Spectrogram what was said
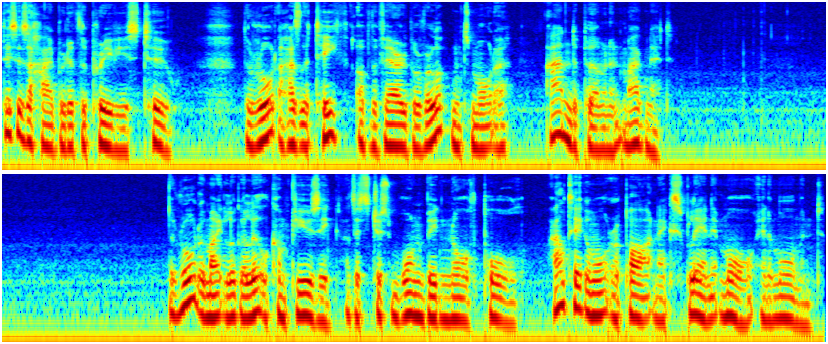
this is a hybrid of the previous two. The rotor has the teeth of the variable reluctance motor and a permanent magnet. The rotor might look a little confusing as it's just one big north pole. I'll take a motor apart and explain it more in a moment.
